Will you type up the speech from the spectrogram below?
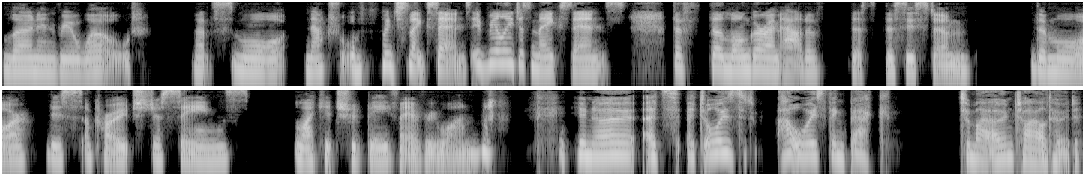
learn in real world. That's more natural, which makes sense. It really just makes sense. The, the longer I'm out of the, the system, the more this approach just seems like it should be for everyone. you know, it's, it's always, I always think back to my own childhood.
